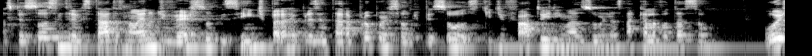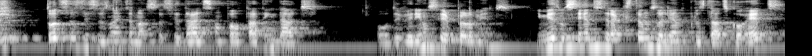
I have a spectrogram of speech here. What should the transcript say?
As pessoas entrevistadas não eram diversas o suficiente para representar a proporção de pessoas que de fato iriam às urnas naquela votação. Hoje, todas as decisões da nossa sociedade são pautadas em dados, ou deveriam ser pelo menos. E mesmo sendo, será que estamos olhando para os dados corretos?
